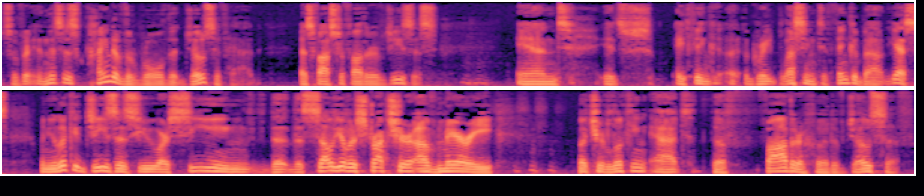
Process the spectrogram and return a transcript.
so very, and this is kind of the role that Joseph had as foster father of Jesus. Mm-hmm. And it's, I think, a, a great blessing to think about. Yes, when you look at Jesus, you are seeing the, the cellular structure of Mary, but you're looking at the fatherhood of Joseph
